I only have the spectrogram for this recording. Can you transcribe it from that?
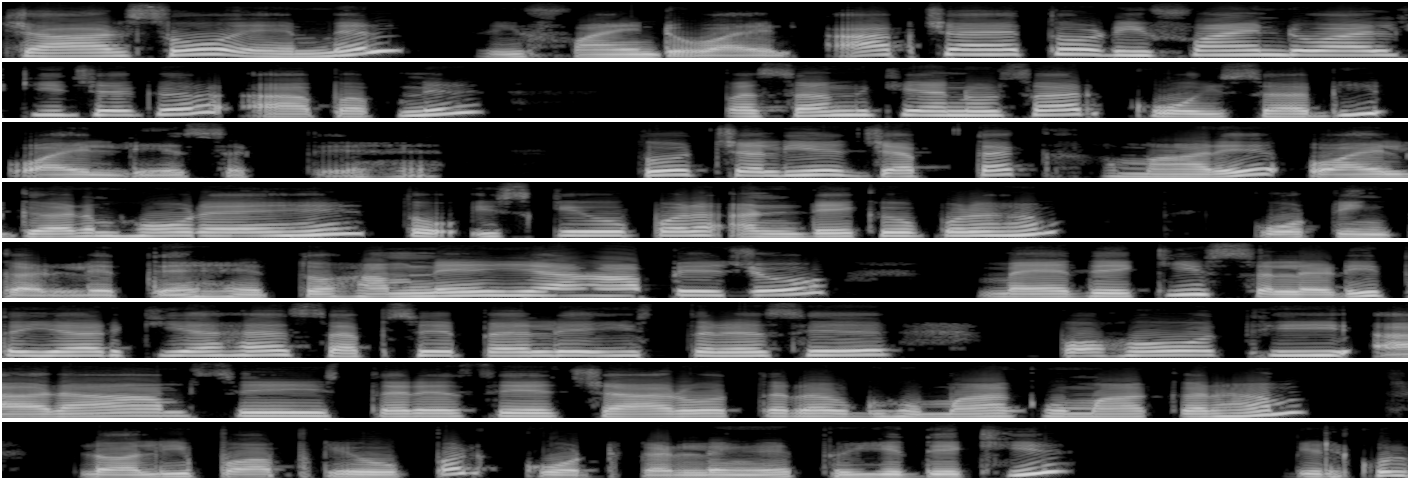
400 सौ एम रिफाइंड ऑयल। आप चाहे तो रिफाइंड ऑयल की जगह आप अपने पसंद के अनुसार कोई सा भी ऑयल ले सकते हैं। तो चलिए जब तक हमारे ऑयल गर्म हो रहे हैं तो इसके ऊपर, अंडे के ऊपर हम कोटिंग कर लेते हैं। तो हमने यहाँ पे जो मैदे की सलड़ी तैयार किया है, सबसे पहले इस तरह से बहुत ही आराम से इस तरह से चारों तरफ़ घुमा घुमा कर हम लॉलीपॉप के ऊपर कोट कर लेंगे। तो ये देखिए, बिल्कुल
